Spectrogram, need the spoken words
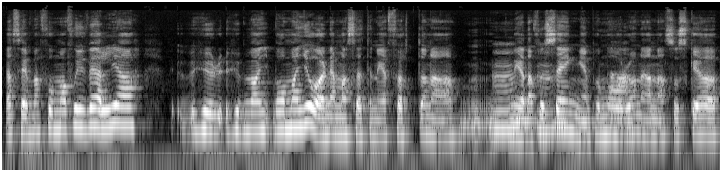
Jag säger, man, får, man får ju välja hur, hur man, vad man gör när man sätter ner fötterna Mm, nedanför sängen på morgonen. Alltså ska, jag,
